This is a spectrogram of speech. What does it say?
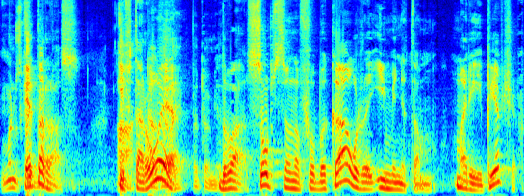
Можно сказать, это раз. И а, второе, давай, потом я... два, собственно, ФБК уже имени там Марии Певчих,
